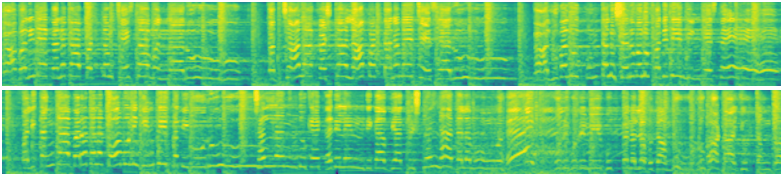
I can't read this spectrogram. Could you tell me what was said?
కావలినే కనకాపట్నం పట్నం చేస్తామన్నారు. చాలా కష్టాల పట్టణమే చేశారు. కాలువలు కుంటలు చెరువులు ప్రతిదీ మింగేస్తే కదిలింది కావ్య కృష్ణన్న దళము హే! ఉరి ఉరి మీ ఉప్పెన లబుదాం ఊరు వాడ యుద్ధంగా.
